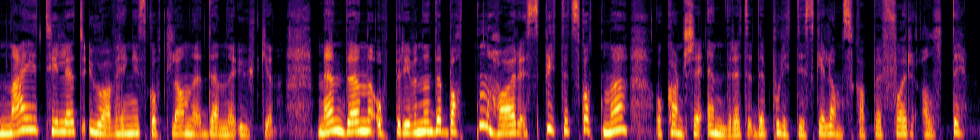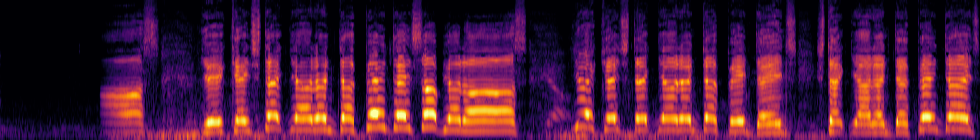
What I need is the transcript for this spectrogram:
nei til et uavhengig Skottland denne uken. Men den opprivende debatten har splittet skottene, og kanskje endret det politiske landskapet for alltid. You can stick your independence up your ass. You can stick your independence, stick your independence,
